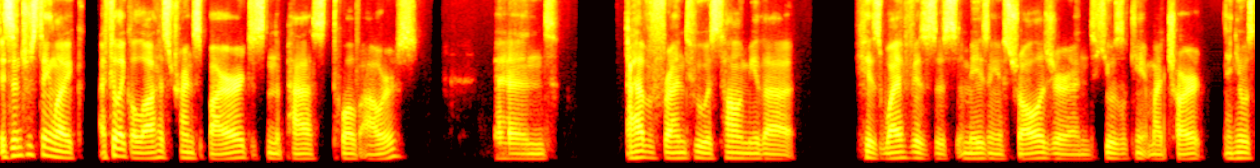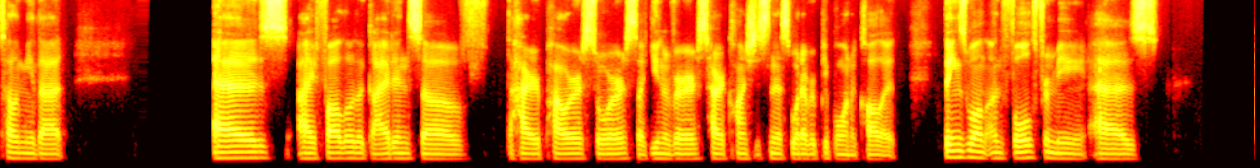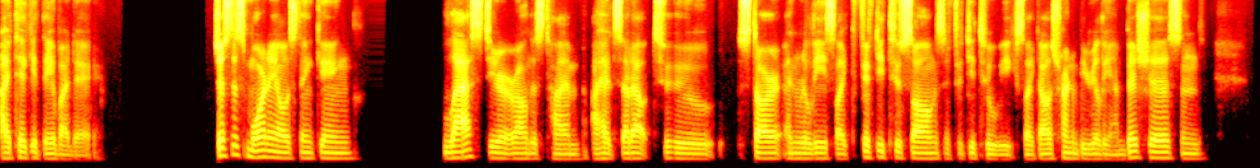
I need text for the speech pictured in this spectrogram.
it's interesting. Like I feel like a lot has transpired just in the past twelve hours, and I have a friend who was telling me that his wife is this amazing astrologer, and he was looking at my chart and he was telling me that as I follow the guidance of the higher power source, like universe, higher consciousness, whatever people want to call it, things will unfold for me as I take it day by day. Just this morning, I was thinking last year around this time, I had set out to start and release like 52 songs in 52 weeks. Like I was trying to be really ambitious and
